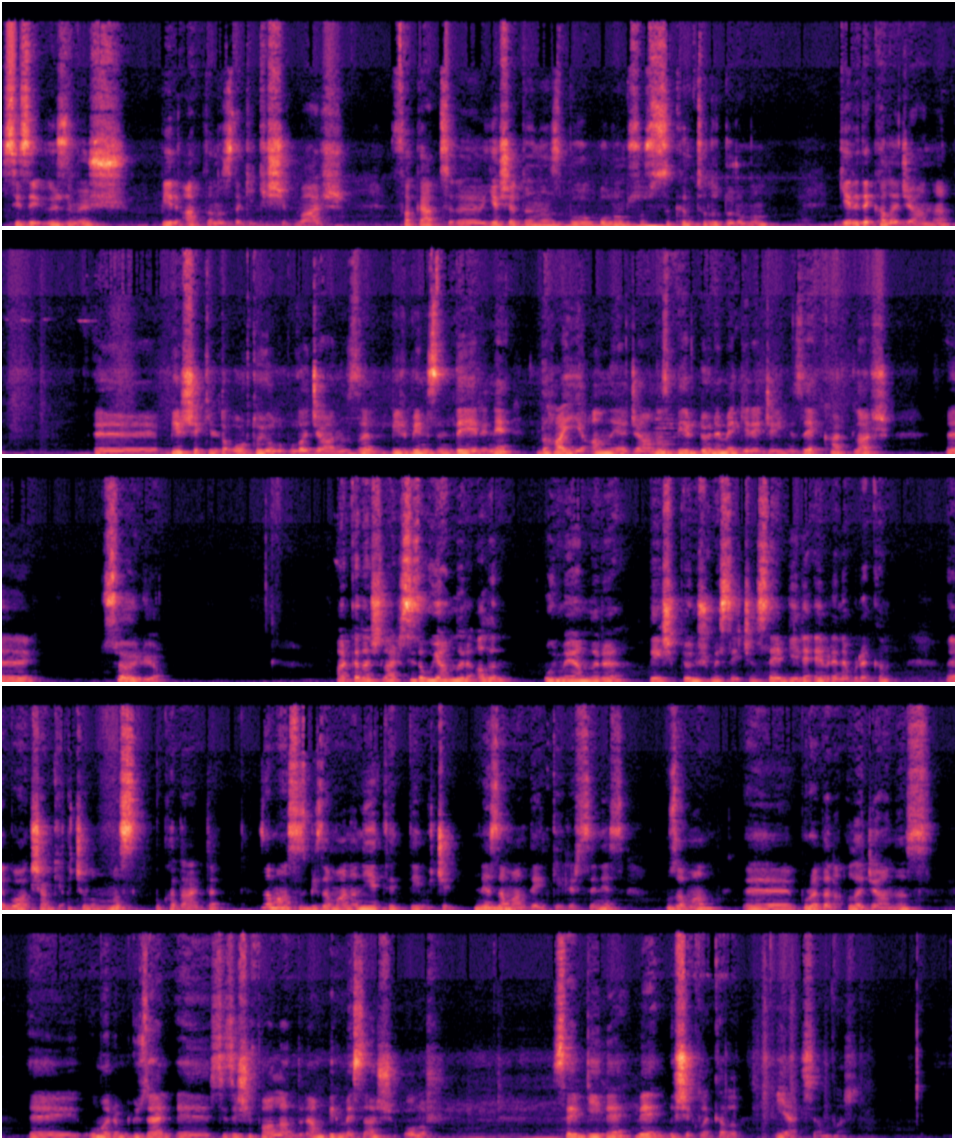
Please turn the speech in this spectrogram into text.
sizi üzmüş bir aklınızdaki kişi var. Fakat e, yaşadığınız bu olumsuz, sıkıntılı durumun geride kalacağını, bir şekilde orta yolu bulacağınızı, birbirinizin değerini daha iyi anlayacağınız bir döneme gireceğinizi kartlar e, söylüyor. Arkadaşlar size uyanları alın, uymayanları değişip dönüşmesi için sevgiyle evrene bırakın. Bu akşamki açılımımız bu kadardı. Zamansız bir zamana niyet ettiğim için ne zaman denk gelirseniz o zaman e, buradan alacağınız e, umarım güzel e, sizi şifalandıran bir mesaj olur. Sevgiyle ve ışıkla kalın. İyi akşamlar.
